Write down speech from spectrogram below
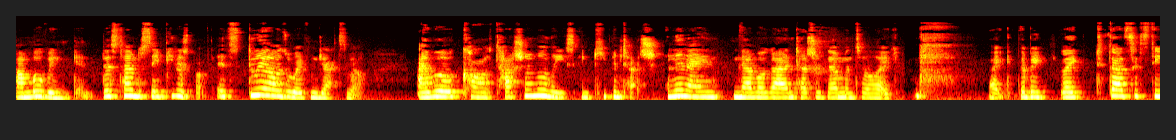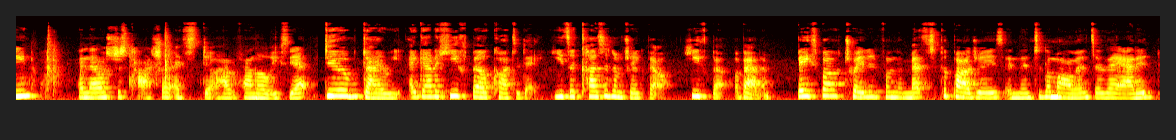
I'm moving again. This time to St. Petersburg. It's three hours away from Jacksonville. I will call Tasha and Elise and keep in touch. And then I never got in touch with them until like, like the big, like 2016. And that was just Tasha. I still haven't found Elise yet. Dear Diary, I got a Heath Bell call today. He's a cousin of Jake Bell. Heath Bell, about him. Baseball traded from the Mets to the Padres and then to the Marlins, as I added.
